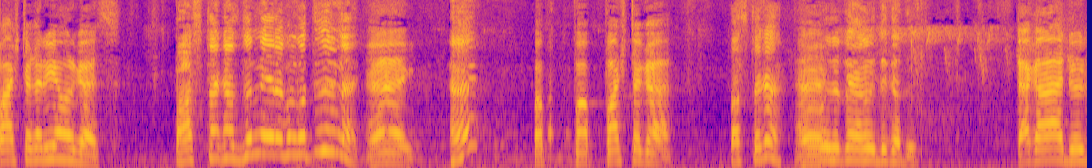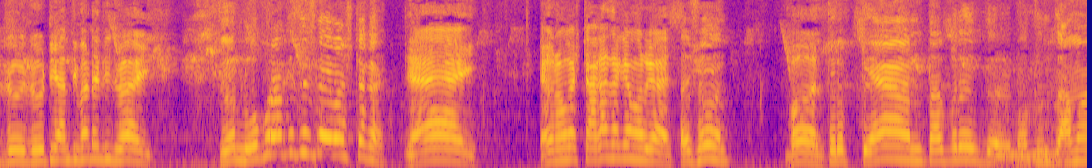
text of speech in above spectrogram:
পাঁচ টাকারই আমার গাছ পাঁচ টাকার জন্য এরকম করতেছিস না হ্যাঁ? হ্যাঁ পাঁচ টাকা। পাঁচ টাকা? হ্যাঁ। ওই টাকা ওই দেখা দে। টাকা রুটি আনতে পাঠিয়ে দিস ভাই। তুই লোক রাখিস না পাঁচ টাকায়? এই। এখন আমার কাছে টাকা থাকে আমার কাছে। শোন বল। তোর প্যান্ট তারপরে নতুন জামা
